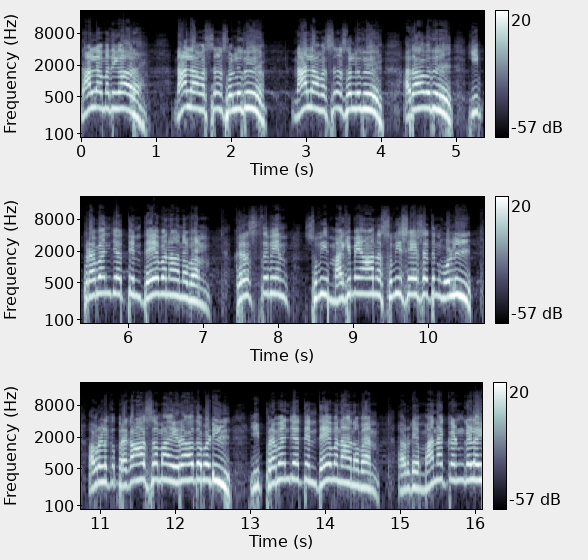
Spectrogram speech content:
நாலாம் அதிகாரம் நாலாம் வருஷம் சொல்லுது நாலாம் வசனம் சொல்லுது அதாவது இப்பிரபஞ்சத்தின் தேவனானவன் கிறிஸ்துவின் சுவி மகிமையான சுவிசேஷத்தின் ஒளி அவர்களுக்கு பிரகாசமாக இராதபடி இப்பிரபஞ்சத்தின் தேவனானவன் அவருடைய மனக்கண்களை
